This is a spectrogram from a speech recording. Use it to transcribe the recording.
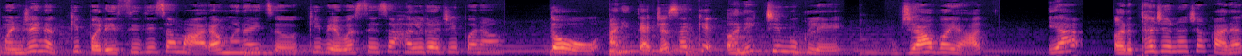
म्हणजे नक्की परिस्थितीचा मारा म्हणायचं की व्यवस्थेचा हलगर्जीपणा? तो आणि त्याच्यासारखे अनेक चिमुकले ज्या वयात या अर्थजनाच्या कार्यात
